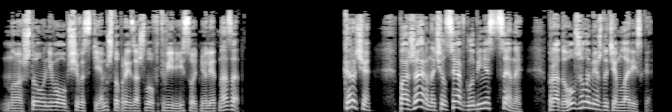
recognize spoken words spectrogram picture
Но что у него общего с тем, что произошло в Твери сотню лет назад? Короче, пожар начался в глубине сцены, продолжила между тем Лариска.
